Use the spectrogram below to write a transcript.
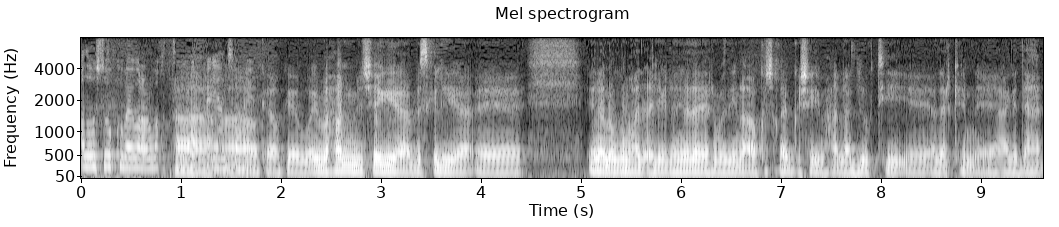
Adoo soo kobay walaal waqtigii warka ayaan soo hay okay okay. Way waxaan sheegayaa bas keliya eh, inaan uga mahad celiyo dhalinyarada reer madiina oo ka soo qayb gashay maxaa la dhahaa doogtii eh, adeerkan eh, caga dahab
